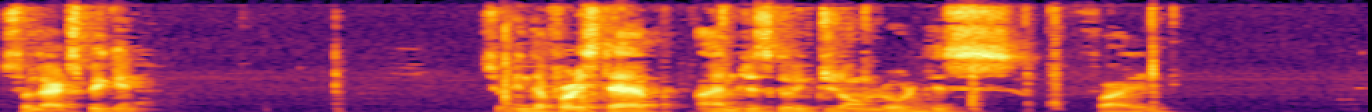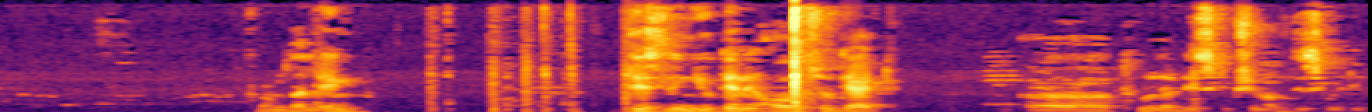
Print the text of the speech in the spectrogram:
So let's begin. So in the first step, I'm just going to download this file from the link. This link you can also get uh, through the description of this video.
